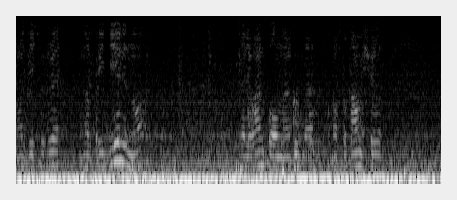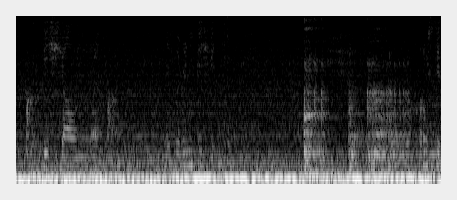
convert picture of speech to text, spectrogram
Вот здесь уже на пределе, но заливаем полную, да. Потому что там еще пищал он уже. Здесь уже не пищит. Хрустит.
